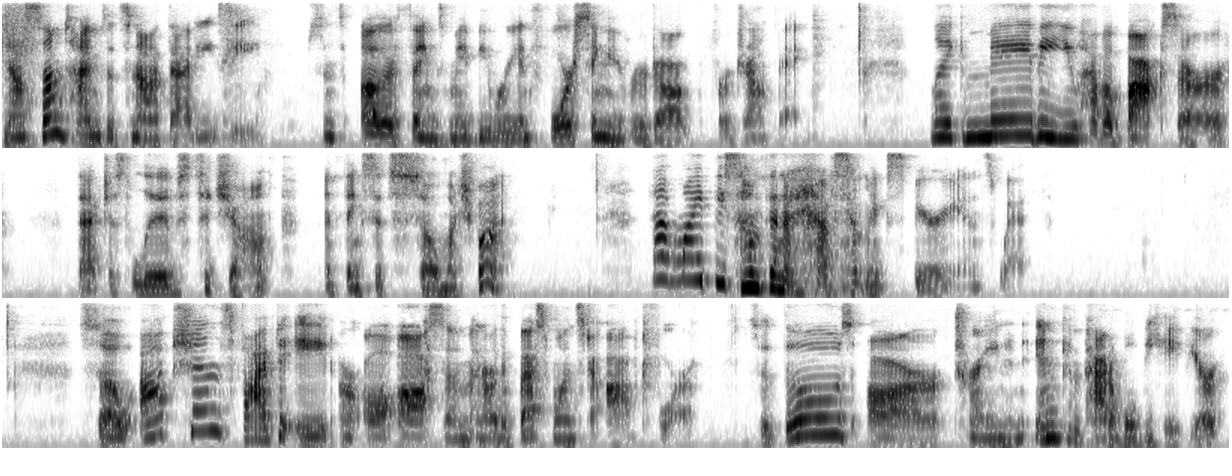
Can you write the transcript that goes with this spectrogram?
Now, sometimes it's not that easy, since other things may be reinforcing your dog for jumping. Like maybe you have a boxer that just lives to jump and thinks it's so much fun. That might be something I have some experience with. So, options five to eight are all awesome and are the best ones to opt for. So, those are train an incompatible behavior,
